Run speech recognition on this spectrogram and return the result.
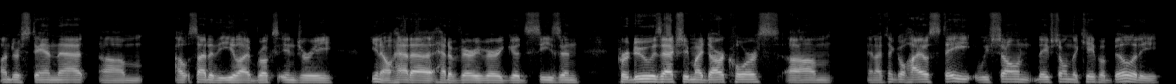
understand that. Um, outside of the Eli Brooks injury, you know, had a had a very very good season. Purdue is actually my dark horse, um, and I think Ohio State. We've shown they've shown the capability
